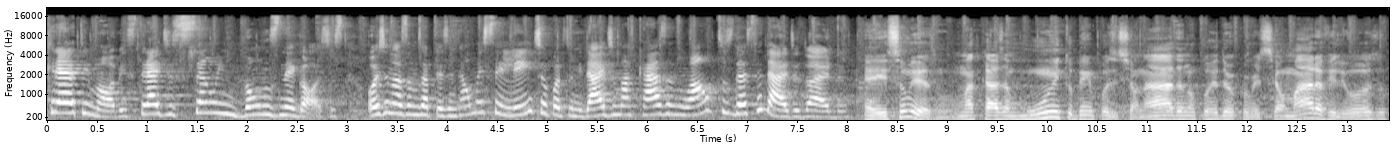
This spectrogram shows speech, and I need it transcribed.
Concreto Imóveis, tradição em bons negócios. Hoje nós vamos apresentar uma excelente oportunidade, uma casa no altos da cidade, Eduardo. É isso mesmo, uma casa muito bem posicionada, num corredor comercial maravilhoso.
